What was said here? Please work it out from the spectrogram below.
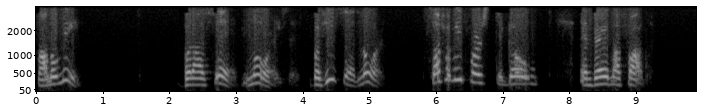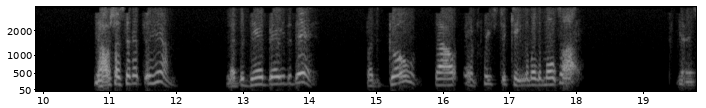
follow me. But I said, Lord, but he said, Lord, suffer me first to go and bury my father. Now I said unto him, let the dead bury the dead, but go thou and preach the kingdom of the Most High. This,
